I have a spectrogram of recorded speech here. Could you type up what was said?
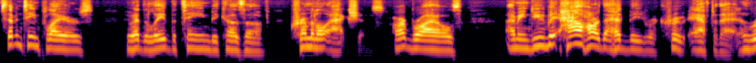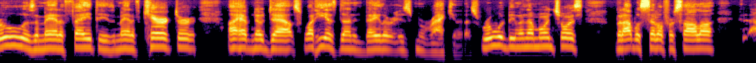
17 players who had to leave the team because of criminal actions. Art Briles, I mean, do you how hard that had to be recruit after that? And Rhule is a man of faith. He's a man of character. I have no doubts. What he has done in Baylor is miraculous. Rhule would be my number one choice but I will settle for Saleh. Uh,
